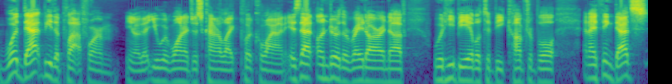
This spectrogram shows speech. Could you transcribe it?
would that be the platform you know that you would want to just kind of like put Kawhi on? Is that under the radar enough? Would he be able to be comfortable? And I think that's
